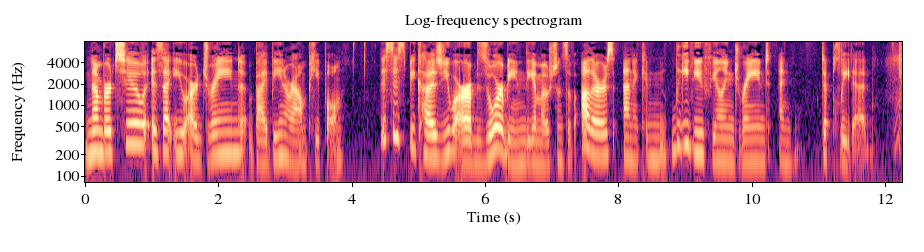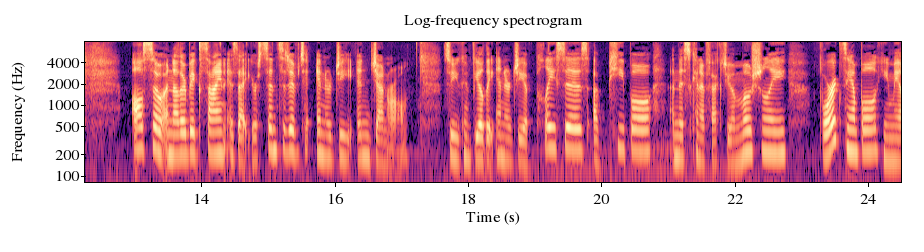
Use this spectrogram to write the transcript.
Number two is that you are drained by being around people. This is because you are absorbing the emotions of others and it can leave you feeling drained and depleted. Also, another big sign is that you're sensitive to energy in general. So, you can feel the energy of places, of people, and this can affect you emotionally. For example, you may,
